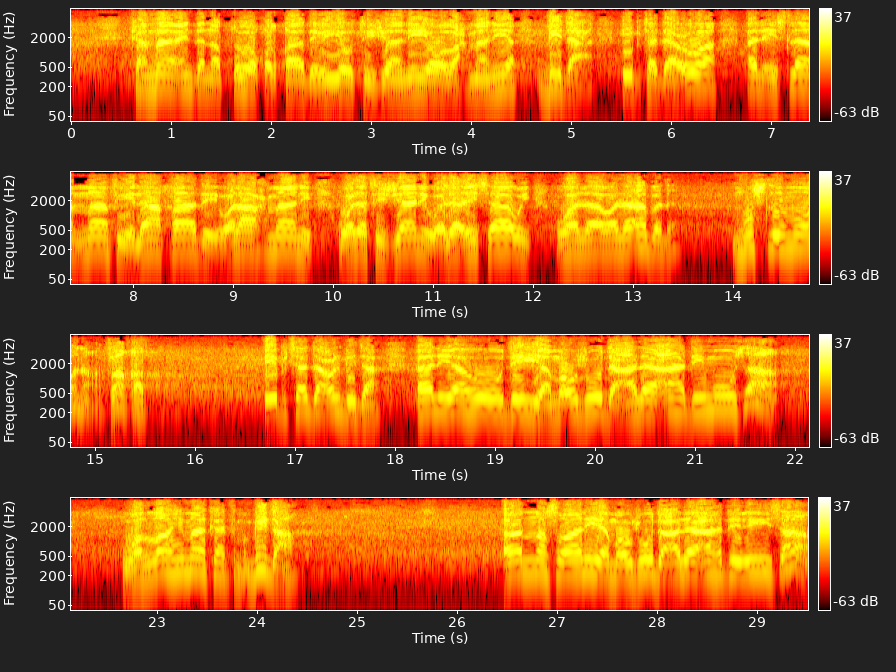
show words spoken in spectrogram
كما عندنا الطرق القادرية والتجانية والرحمانية بدع. ابتدعوها. الإسلام ما في لا قادري ولا رحماني ولا تجاني ولا عيساوي ولا ولا أبدا. مسلمون فقط. ابتدعوا البدع. اليهودية موجودة على عهد موسى. والله ما كانت بدعة. النصرانية موجودة على عهد عيسى.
